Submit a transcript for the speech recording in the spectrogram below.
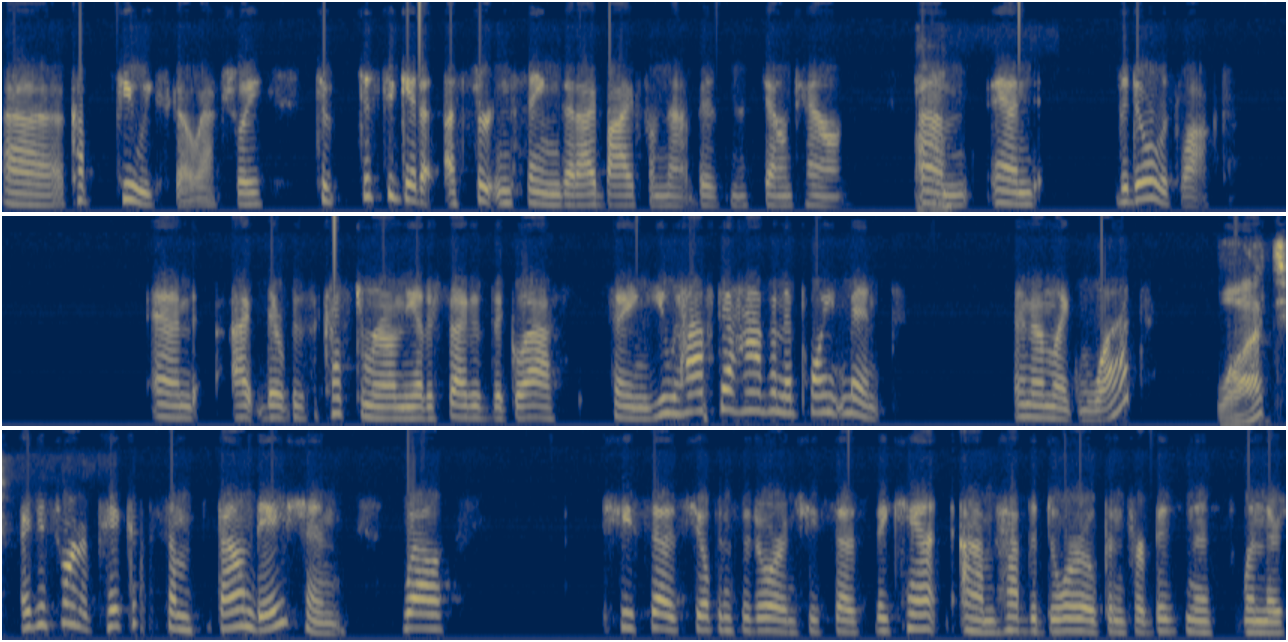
uh, a couple few weeks ago actually to just to get a, a certain thing that I buy from that business downtown, Uh-huh. um, and the door was locked and I, there was a customer on the other side of the glass saying, "You have to have an appointment." And I'm like, "What? What? I just want to pick up some foundation." Well, she says she opens the door and she says they can't um, have the door open for business when there's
